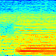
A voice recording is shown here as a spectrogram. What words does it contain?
Oh.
